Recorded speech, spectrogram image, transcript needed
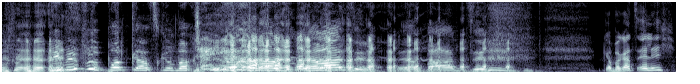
Die wir für einen Podcast gemacht. Ja, Wahnsinn. Ja, Wahnsinn. Aber ganz ehrlich,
